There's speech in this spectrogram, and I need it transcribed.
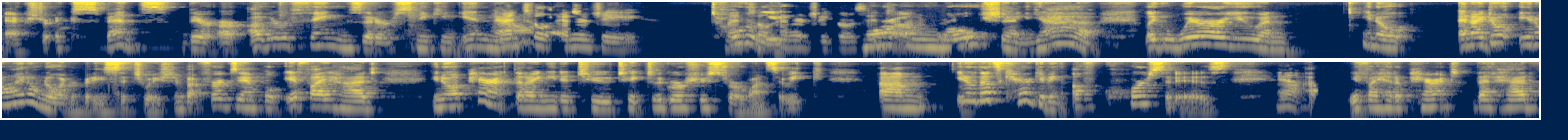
extra expense. There are other things that are sneaking in now. Mental energy. Totally. Mental energy goes More into emotion. Yeah. Like where are you? And, you know, and I don't, you know, I don't know everybody's situation, but for example, if I had, you know, a parent that I needed to take to the grocery store once a week, um, you know, that's caregiving. Of course it is. Yeah. If I had a parent that had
